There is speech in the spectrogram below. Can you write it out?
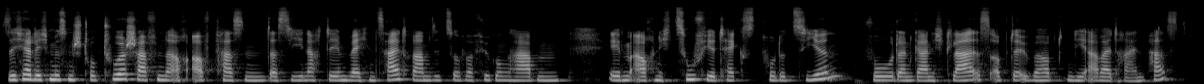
Sicherlich müssen Strukturschaffende auch aufpassen, dass sie, je nachdem, welchen Zeitrahmen sie zur Verfügung haben, eben auch nicht zu viel Text produzieren, wo dann gar nicht klar ist, ob der überhaupt in die Arbeit reinpasst.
